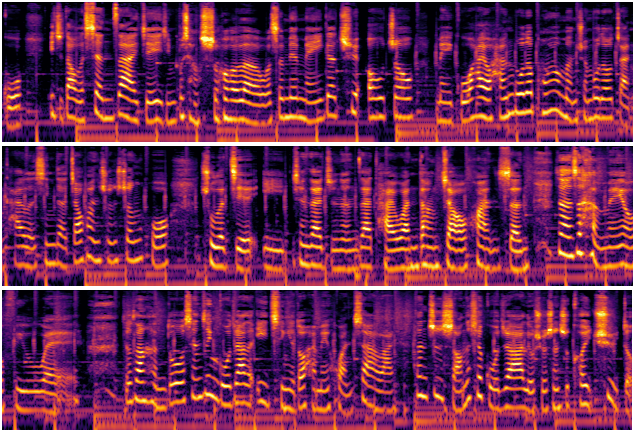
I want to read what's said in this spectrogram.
国，一直到了现在，杰已经不想说了。我身边每一个去欧洲、美国还有韩国的朋友们，全部都展开了新的交换生生活，除了杰伊，现在只能在台湾当交换生，真的。是很没有 feel 哎，就算很多先进国家的疫情也都还没缓下来，但至少那些国家留学生是可以去的。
